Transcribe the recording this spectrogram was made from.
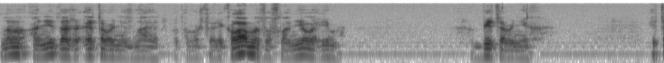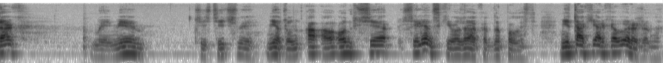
Но они даже этого не знают, потому что реклама заслонила им вбито в них. Итак, мы имеем частичный, нет, он, а, а он все вселенский возврат однополности, не так ярко выражено.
